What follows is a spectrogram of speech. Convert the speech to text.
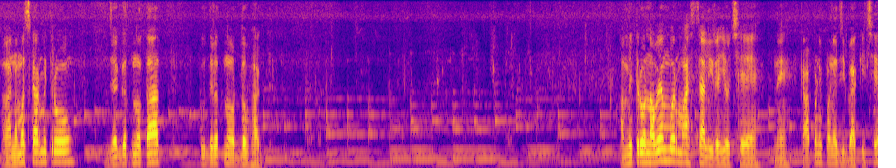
નમસ્કાર મિત્રો. જગતનો તાત, કુદરતનો અડધો ભાગ મિત્રો નવેમ્બર માસ ચાલી રહ્યો છે ને કાપણી પણ હજી બાકી છે.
